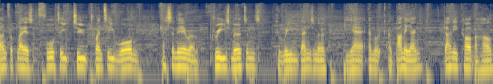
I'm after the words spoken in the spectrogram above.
For players 40 to 21. Casemiro, Dries Mertens, Karim Benzema, Pierre-Emerick Aubameyang, Dani Carvajal,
